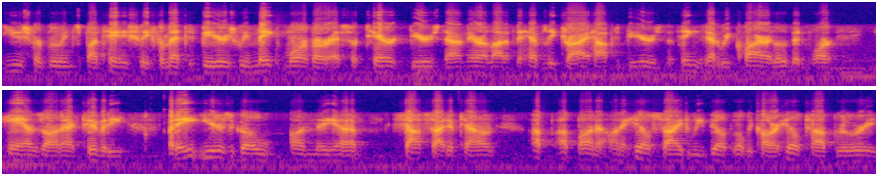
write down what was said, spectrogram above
use for brewing spontaneously fermented beers. We make more of our esoteric beers down there, a lot of the heavily dry hopped beers, the things that require a little bit more hands-on activity. But eight years ago, on the uh, south side of town, up up on a, on a hillside, we built what we call our Hilltop Brewery,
